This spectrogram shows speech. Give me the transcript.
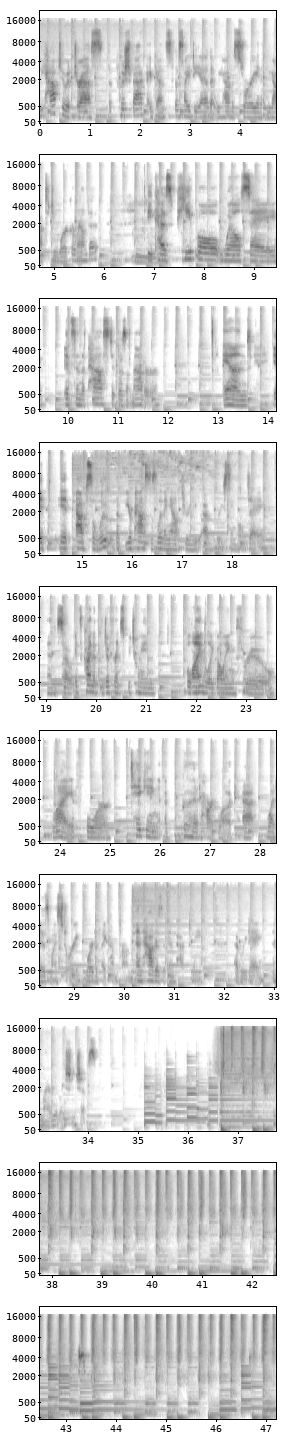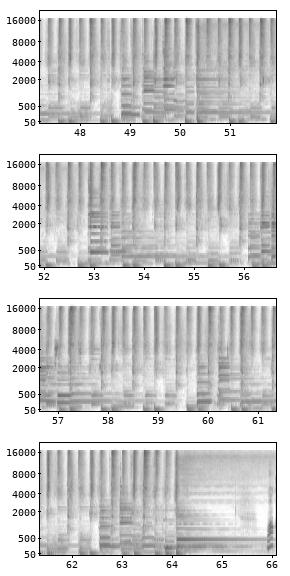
we have to address the pushback against this idea that we have a story and that we got to do work around it. Mm. Because people will say, it's in the past, it doesn't matter. And it it absolutely your past is living out through you every single day and so it's kind of the difference between blindly going through life or taking a good hard look at what is my story where did I come from and how does it impact me every day in my relationships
